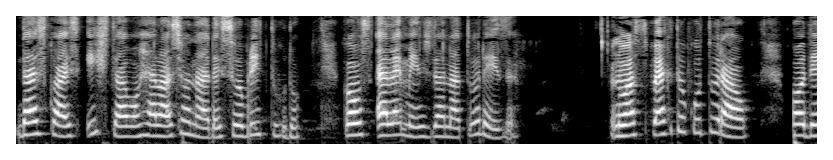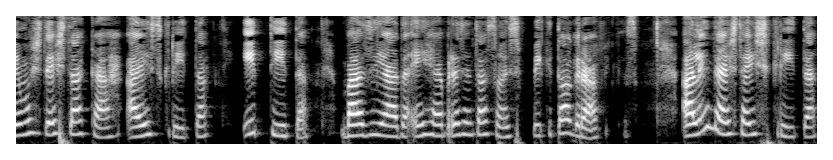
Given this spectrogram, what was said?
das quais estavam relacionadas, sobretudo, com os elementos da natureza. No aspecto cultural, podemos destacar a escrita hitita, baseada em representações pictográficas. Além desta escrita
